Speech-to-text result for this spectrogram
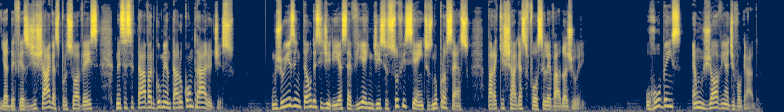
E a defesa de Chagas, por sua vez, necessitava argumentar o contrário disso. Um juiz então decidiria se havia indícios suficientes no processo para que Chagas fosse levado a júri. O Rubens é um jovem advogado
